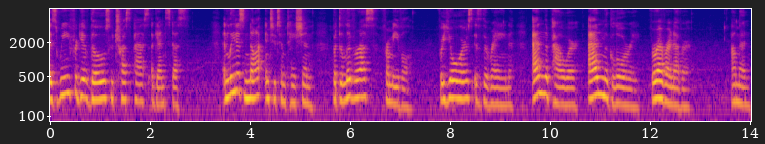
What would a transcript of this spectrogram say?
as we forgive those who trespass against us. And lead us not into temptation, but deliver us from evil. For yours is the reign, and the power, and the glory, forever and ever. Amen.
